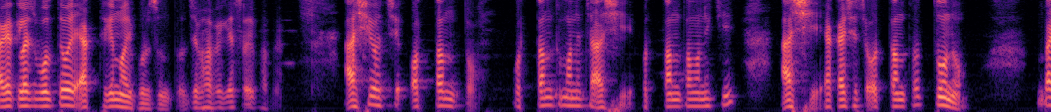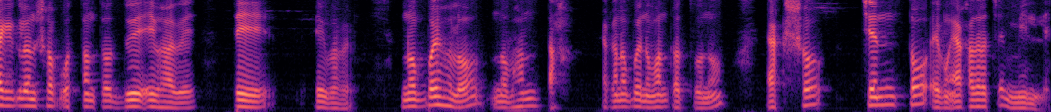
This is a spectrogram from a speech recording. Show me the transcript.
আগের ক্লাস বলতে ওই এক থেকে নয় পর্যন্ত, যেভাবে গেছে ওইভাবে। আশি হচ্ছে অত্যন্ত অত্যন্ত মানে হচ্ছে আশি। অত্যন্ত মানে কি? আশি। একাশি হচ্ছে অত্যন্ত তনু। বাকিগুলো সব অত্যন্ত দুই এইভাবে, তে এইভাবে। নব্বই হলো নভান্তা। একানব্বই নভান্তা, তনু। একশো চেন্ত এবং এক হাজার হচ্ছে মিললে।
